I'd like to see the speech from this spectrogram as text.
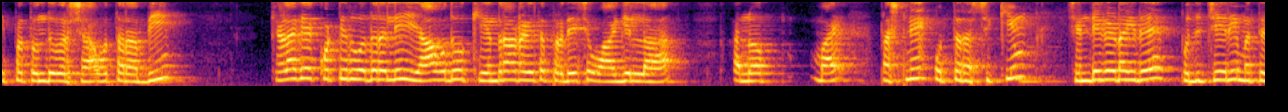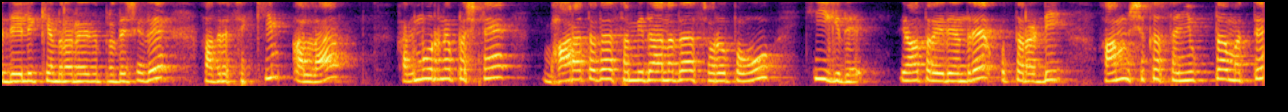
ಇಪ್ಪತ್ತೊಂದು ವರ್ಷ. ಉತ್ತರ, ಬಿ ಕೆಳಗೆ ಕೊಟ್ಟಿರುವುದರಲ್ಲಿ ಯಾವುದು ಕೇಂದ್ರಾಡಳಿತ ಪ್ರದೇಶವಾಗಿಲ್ಲ ಅನ್ನೋ ಪ್ರಶ್ನೆ ಉತ್ತರ. ಸಿಕ್ಕಿಂ, ಚಂಡೀಗಢ ಇದೆ, ಪುದುಚೇರಿ ಮತ್ತು ದೆಹಲಿ ಕೇಂದ್ರಾಡಳಿತ ಪ್ರದೇಶ ಇದೆ, ಆದರೆ ಸಿಕ್ಕಿಂ ಅಲ್ಲ. ಹದಿಮೂರನೇ ಪ್ರಶ್ನೆ, ಭಾರತದ ಸಂವಿಧಾನದ ಸ್ವರೂಪವು ಹೀಗಿದೆ. ಯಾವ ಥರ ಇದೆ ಅಂದರೆ ಉತ್ತರ ಡಿ, ಆಂಶಿಕ ಸಂಯುಕ್ತ ಮತ್ತು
